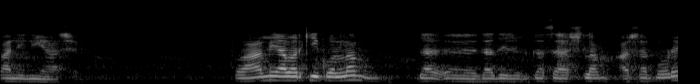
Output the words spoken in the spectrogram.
পানি নিয়ে আসেন তো আমি আবার কি করলাম দাদির কাছে আসলাম। আসার পরে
